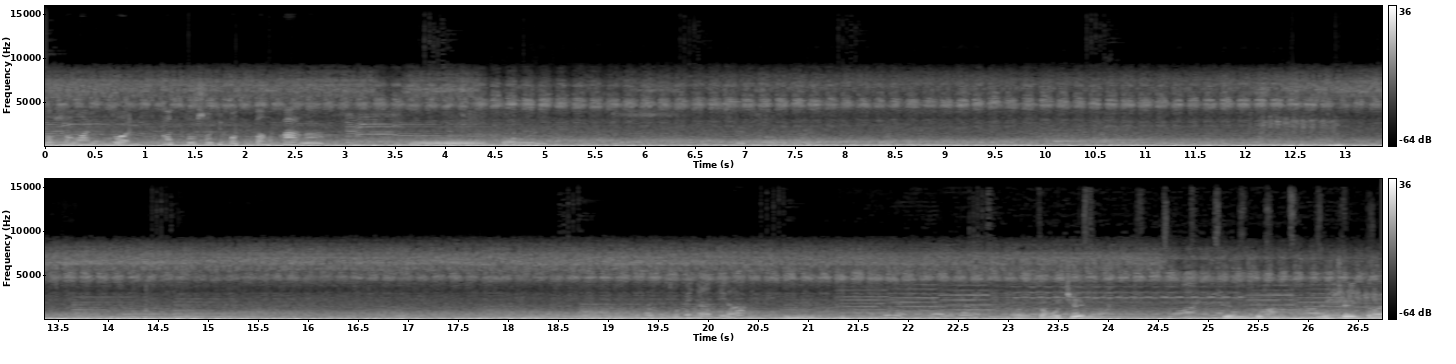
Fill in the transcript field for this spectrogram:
Tôi số anh tôi tôi số chỉ bỏ bỏ cả nữa ừ rồi. 제일 많아. 제일 많아. 제일 좋아. 뭐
